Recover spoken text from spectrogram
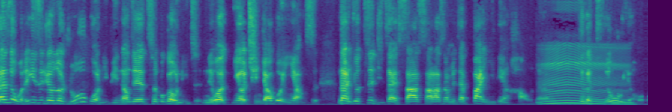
但是我的意思就是说，如果你平常这些吃不够，你你或你有请教过营养师，那你就自己在沙沙拉上面再拌一点好的这个植物油，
